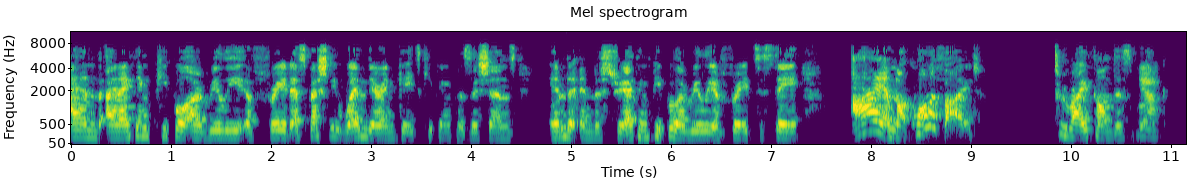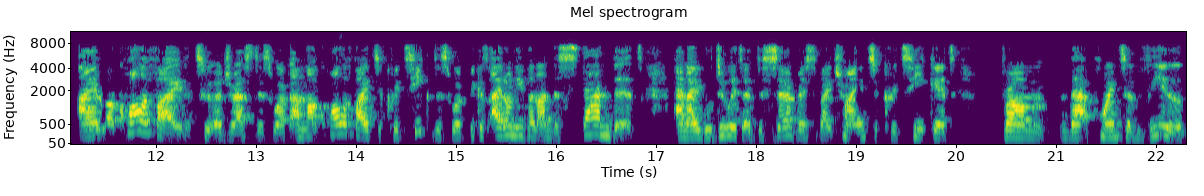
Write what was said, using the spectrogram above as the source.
And, and I think people are really afraid, especially when they're in gatekeeping positions in the industry. I think people are really afraid to say, I am not qualified to write on this book. Yeah. I am not qualified to address this work. I'm not qualified to critique this work because I don't even understand it. And I will do it a disservice by trying to critique it from that point of view.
